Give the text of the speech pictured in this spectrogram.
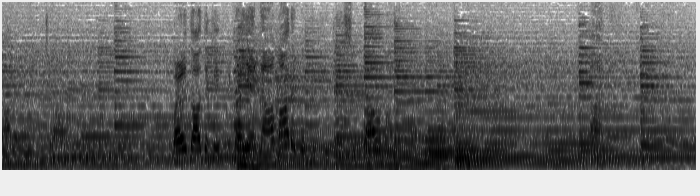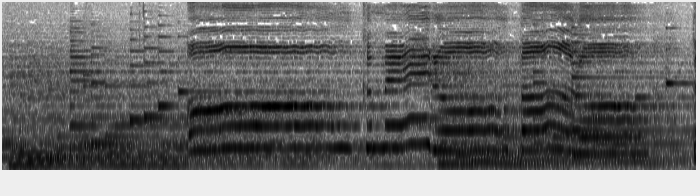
မာတော်ကြီးကြောင်းဘာလို့တော်တခင်ခရစ်တော်ရဲ့နာမတော်ကိုမြည်ပြီးဆုတောင်းပါလဲအာမင်အိုကမေရောတာရောတ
